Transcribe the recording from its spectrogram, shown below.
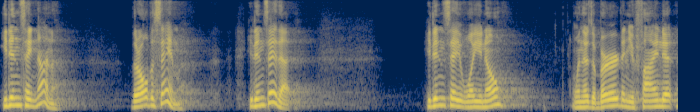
He didn't say none. They're all the same. He didn't say that. He didn't say, well, you know, when there's a bird and you find it,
